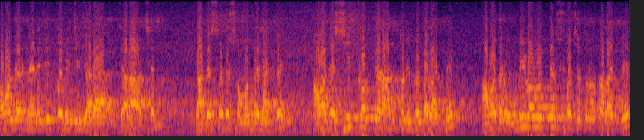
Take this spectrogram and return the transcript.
আমাদের ম্যানেজিং কমিটি যারা যারা আছেন, তাদের সাথে সমন্বয় লাগবে। আমাদের শিক্ষকদের আন্তরিকতা লাগবে। আমাদের অভিভাবকদের সচেতনতা লাগবে।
